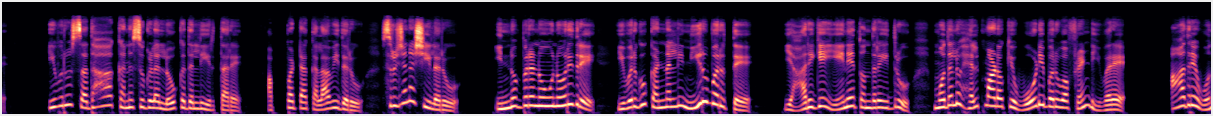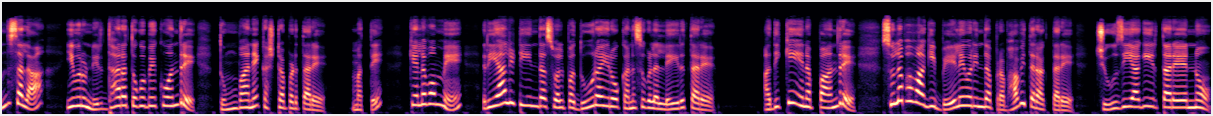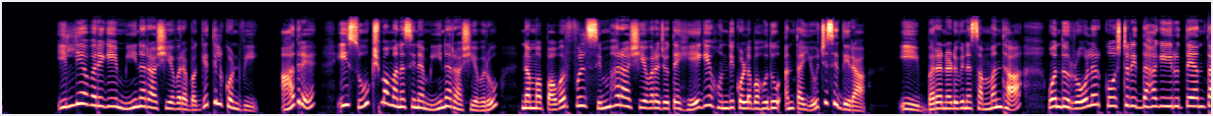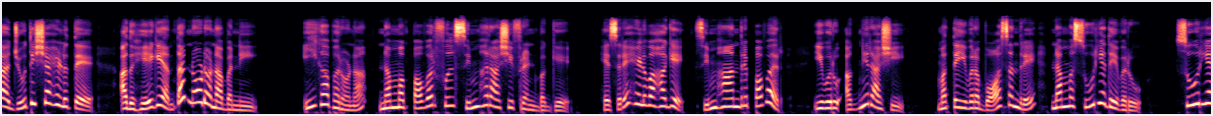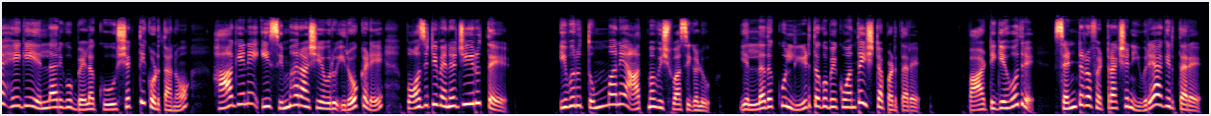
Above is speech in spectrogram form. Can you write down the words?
ಇವರು ಸದಾ ಕನಸುಗಳ ಲೋಕದಲ್ಲಿ ಇರ್ತಾರೆ, ಅಪ್ಪಟ ಕಲಾವಿದರು, ಸೃಜನಶೀಲರು. ಇನ್ನೊಬ್ಬರ ನೋವು ನೋಡಿದ್ರೆ ಇವರಿಗೂ ಕಣ್ಣಲ್ಲಿ ನೀರು ಬರುತ್ತೆ. ಯಾರಿಗೆ ಏನೇ ತೊಂದರೆ ಇದ್ರೂ ಮೊದಲು ಹೆಲ್ಪ್ ಮಾಡೋಕೆ ಓಡಿ ಬರುವ ಫ್ರೆಂಡ್ ಇವರೇ. ಆದ್ರೆ ಒಂದ್ಸಲ ಇವರು ನಿರ್ಧಾರ ತಗೋಬೇಕು ಅಂದ್ರೆ ತುಂಬಾನೇ ಕಷ್ಟಪಡ್ತಾರೆ. ಮತ್ತೆ ಕೆಲವೊಮ್ಮೆ ರಿಯಾಲಿಟಿಯಿಂದ ಸ್ವಲ್ಪ ದೂರ ಇರೋ ಕನಸುಗಳಲ್ಲೇ ಇರುತ್ತಾರೆ ಅದಕ್ಕೆ ಏನಪ್ಪಾ ಅಂದ್ರೆ ಸುಲಭವಾಗಿ ಬೇಳೆಯವರಿಂದ ಪ್ರಭಾವಿತರಾಗ್ತಾರೆ, ಚೂಸಿಯಾಗಿ ಇರ್ತಾರೆ ಅನ್ನೋ. ಇಲ್ಲಿಯವರೆಗೆ ಮೀನರಾಶಿಯವರ ಬಗ್ಗೆ ತಿಳ್ಕೊಂಡ್ವಿ. ಆದ್ರೆ ಈ ಸೂಕ್ಷ್ಮ ಮನಸ್ಸಿನ ಮೀನರಾಶಿಯವರು ನಮ್ಮ ಪವರ್ಫುಲ್ ಸಿಂಹರಾಶಿಯವರ ಜೊತೆ ಹೇಗೆ ಹೊಂದಿಕೊಳ್ಳಬಹುದು ಅಂತ ಯೋಚಿಸಿದ್ದೀರಾ? ಈ ಇಬ್ಬರ ನಡುವಿನ ಸಂಬಂಧ ಒಂದು ರೋಲರ್ ಕೋಸ್ಟರ್ ಇದ್ದ ಹಾಗೆ ಇರುತ್ತೆ ಅಂತ ಜ್ಯೋತಿಷ್ಯ ಹೇಳುತ್ತೆ. ಅದು ಹೇಗೆ ಅಂತ ನೋಡೋಣ ಬನ್ನಿ. ಈಗ ಬರೋಣ ನಮ್ಮ ಪವರ್ಫುಲ್ ಸಿಂಹರಾಶಿ ಫ್ರೆಂಡ್ ಬಗ್ಗೆ. ಹೆಸರೇ ಹೇಳುವ ಹಾಗೆ ಸಿಂಹ ಅಂದ್ರೆ ಪವರ್, ಇವರು ಅಗ್ನಿರಾಶಿ. ಮತ್ತೆ ಇವರ ಬಾಸ್ ಅಂದ್ರೆ ನಮ್ಮ ಸೂರ್ಯದೇವರು. ಸೂರ್ಯ ಹೇಗೆ ಎಲ್ಲರಿಗೂ ಬೆಳಕು, ಶಕ್ತಿ ಕೊಡ್ತಾನೋ ಹಾಗೇನೇ ಈ ಸಿಂಹರಾಶಿಯವರು ಇರೋ ಕಡೆ ಪಾಸಿಟಿವ್ ಎನರ್ಜಿ ಇರುತ್ತೆ. ಇವರು ತುಂಬಾನೇ ಆತ್ಮವಿಶ್ವಾಸಿಗಳು. ಎಲ್ಲದಕ್ಕೂ ಲೀಡ್ ತಗೋಬೇಕು ಅಂತ ಇಷ್ಟಪಡ್ತಾರೆ. ಪಾರ್ಟಿಗೆ ಹೋದ್ರೆ ಸೆಂಟರ್ ಆಫ್ ಅಟ್ರಾಕ್ಷನ್ ಇವರೇ ಆಗಿರ್ತಾರೆ.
